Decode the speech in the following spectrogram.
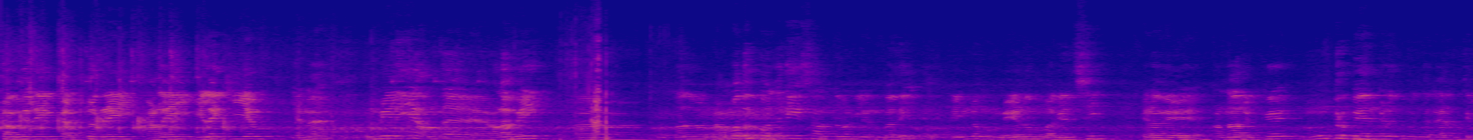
கவிதை கட்டுரை கலை இலக்கியம் என உண்மையிலேயே அந்த அளவில் அது நமது பகுதியை சார்ந்தவர்கள் என்பதில் இன்னும் மேலும் மகிழ்ச்சி. எனவே அன்னாருக்கு மூன்று பேர்களுக்கும் இந்த நேரத்தில்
